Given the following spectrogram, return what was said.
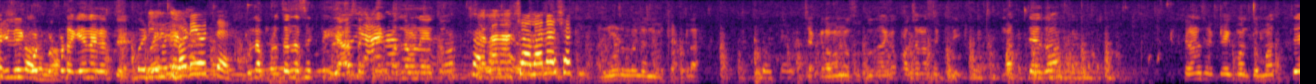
ಇಲ್ಲಿ ಕೊಟ್ಬಿಟ್ಟಾಗ ಏನಾಗುತ್ತೆ? ಬಡಿಯುತ್ತೆ ಪುನಃ ಪ್ರಚನ್ನ ಶಕ್ತಿ ಯಾವ ಶಕ್ತಿ ಬದಲಾವಣೆ ಆಯಿತು? ಚಲನ ಶಕ್ತಿ ನೋಡಿದ್ರಲ್ಲ ನೀವು ಚಕ್ರ. ಚಕ್ರವನ್ನು ಸುತ್ತಿದಾಗ ಪಚನ ಶಕ್ತಿ ಮತ್ತೆ ಅದು? ಚಲನ ಶಕ್ತಿಯಾಗಿ ಬಂತು. ಮತ್ತೆ?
